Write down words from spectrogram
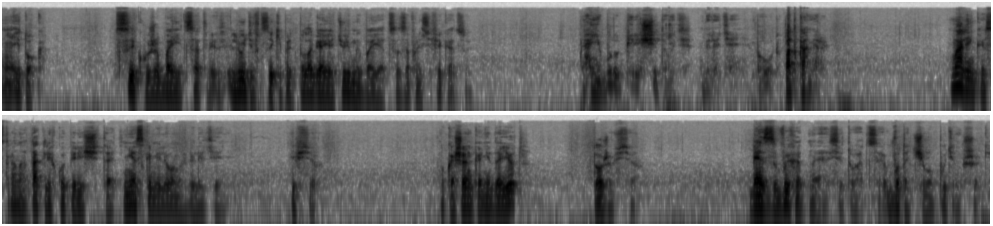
итог. ЦИК уже боится. Люди в ЦИКе, предполагаю, тюрьмы боятся за фальсификацию. Они будут пересчитывать бюллетени. Будут. Под камеры. Маленькая страна, так легко пересчитать. Несколько миллионов бюллетеней. И все. Лукашенко не дает, тоже все. Безвыходная ситуация. Вот от чего Путин в шоке.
